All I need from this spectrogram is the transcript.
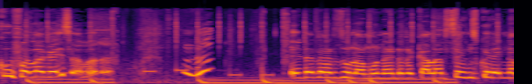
কুফা লাগাইছে আমার। এটা আর জুলামো না এটা কালার চেঞ্জ করে না।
